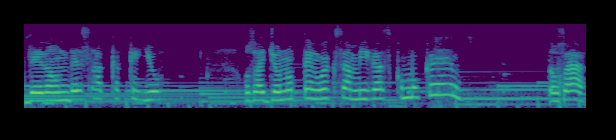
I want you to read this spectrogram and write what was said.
¿De dónde saca que yo? O sea, yo no tengo ex amigas, ¿cómo creen? O sea,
